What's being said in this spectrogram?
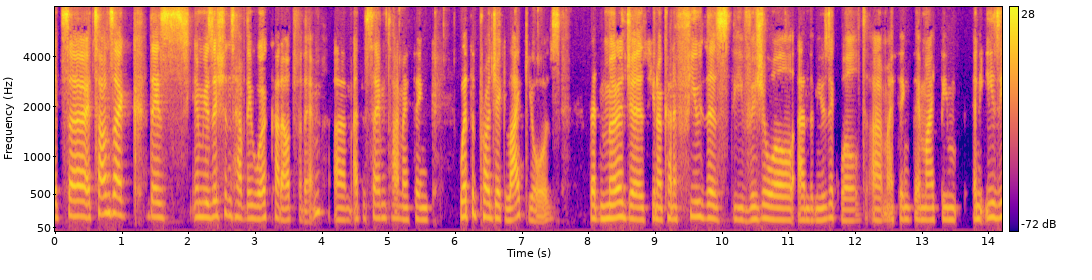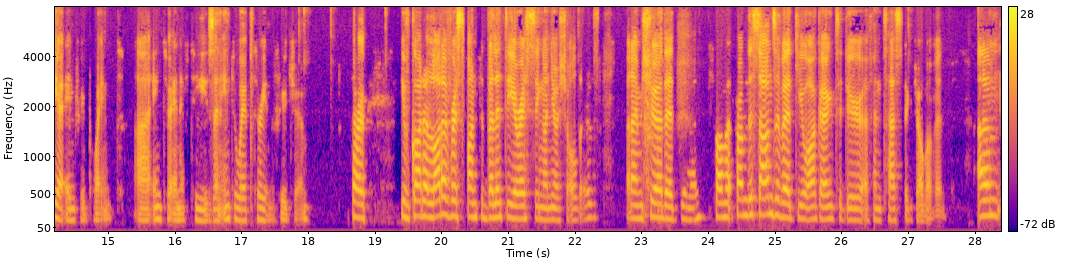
it's uh, it sounds like there's you know, musicians have their work cut out for them um, at the same time i think with a project like yours that merges, you know, kind of fuses the visual and the music world, um, I think there might be an easier entry point uh, into NFTs and into Web3 in the future. So you've got a lot of responsibility resting on your shoulders, but I'm sure that from, from the sounds of it, you are going to do a fantastic job of it. Um,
